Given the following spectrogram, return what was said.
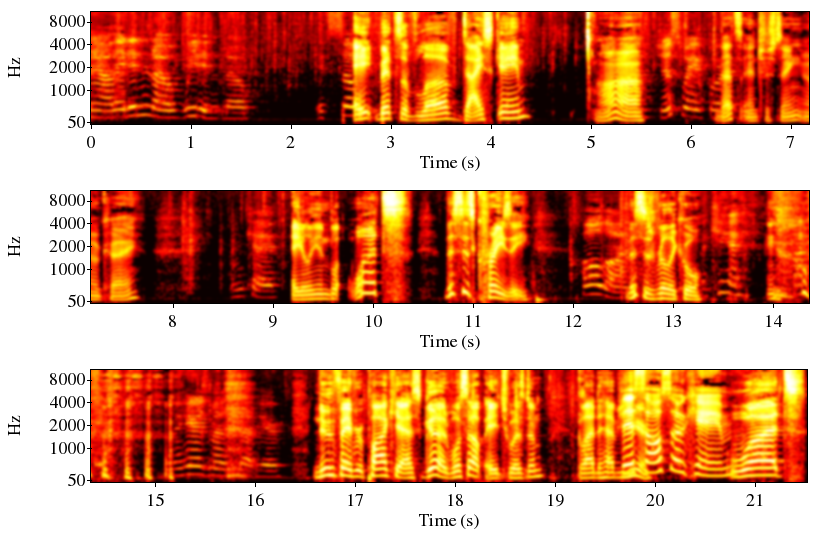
now they didn't know. We didn't know. It's so Eight bits of love dice game. Ah, Just wait for it. that's it. interesting. Okay. Okay. Alien. Bl- what? This is crazy. Hold on. This is really cool. I can't. My hair's messed up here. New favorite podcast. Good. What's up, H Wisdom? Glad to have you This here. also came what?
